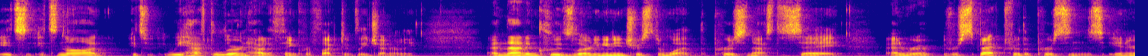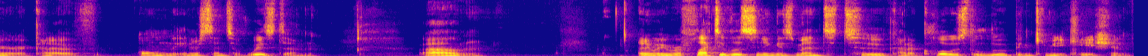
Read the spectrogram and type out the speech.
it's it's not it's we have to learn how to think reflectively generally, and that includes learning an interest in what the person has to say and re- respect for the person's inner kind of own inner sense of wisdom. Um, anyway, reflective listening is meant to kind of close the loop in communication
